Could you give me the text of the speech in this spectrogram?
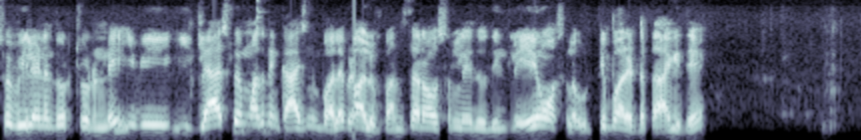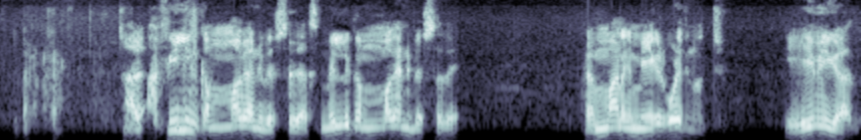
సో వీలైనంత చూడండి. ఇవి ఈ గ్లాస్ పై మాత్రం కాసిన పాలే. పాలు పంచదార అవసరం లేదు. దీంట్లో ఏం అవసరం ఉట్టి పాలు ఇట్లా తాగితే ఆ ఫీలింగ్ కమ్మగా అనిపిస్తుంది ఆ స్మెల్ కమ్మగా అనిపిస్తుంది. బ్రహ్మాండంగా మీరు కూడా తినొచ్చు. ఏమీ కాదు.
